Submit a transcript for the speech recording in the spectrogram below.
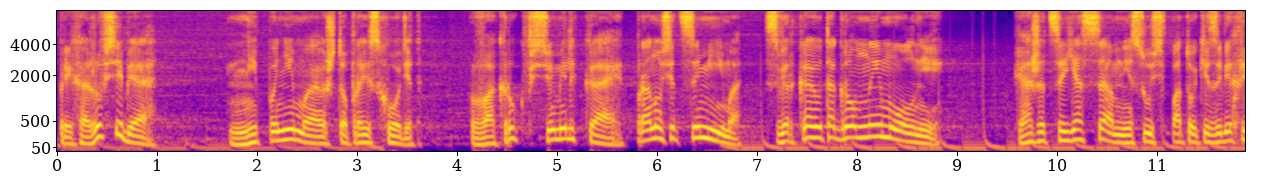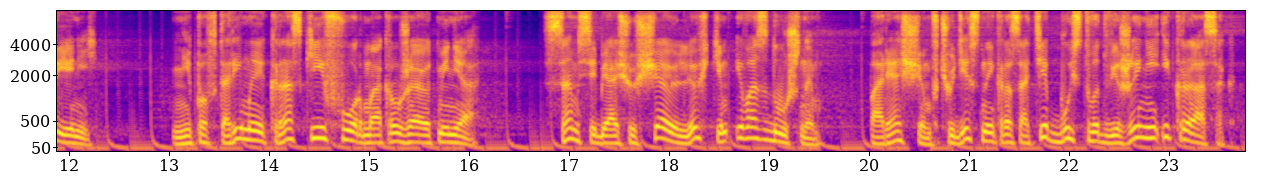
Прихожу в себя. Не понимаю, что происходит. Вокруг все мелькает, проносится мимо, сверкают огромные молнии. Кажется, я сам несусь в потоке завихрений. Неповторимые краски и формы окружают меня. Сам себя ощущаю легким и воздушным, парящим в чудесной красоте буйства движений и красок –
